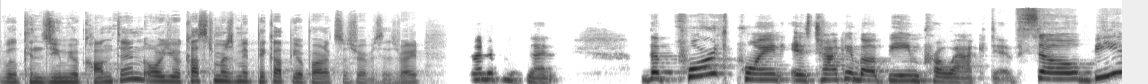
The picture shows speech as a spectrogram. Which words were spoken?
will consume your content or your customers may pick up your products or services, right? 100%. The fourth point is talking about being proactive. So, being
